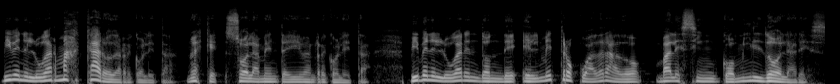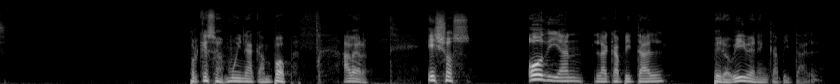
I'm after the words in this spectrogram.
vive en el lugar más caro de Recoleta. No es que solamente vive en Recoleta. Vive en el lugar en donde el metro cuadrado vale 5 mil dólares. Porque eso es muy Nacampop. A ver, ellos odian la capital, pero viven en capital.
